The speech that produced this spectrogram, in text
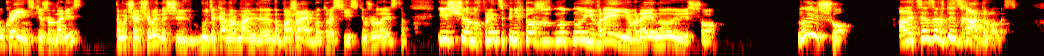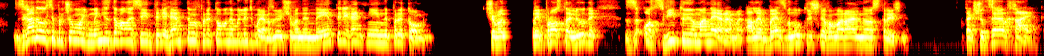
український журналіст, тому що очевидно, що будь-яка нормальна людина бажає бути російським журналістом, і що ну в принципі ніхто ж ну ну євреї, євреї, ну і що? Ну і що? Але це завжди згадувалось. Згадувалося, причому мені здавалося інтелігентними притомними людьми. Я розумію, що вони не інтелігентні і непритомні, що вони просто люди з освітою манерами, але без внутрішнього морального стрижня. Так що це архаїка.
